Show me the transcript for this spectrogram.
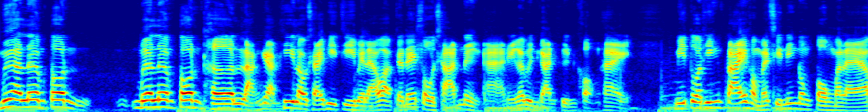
เมื่อเริ่มต้นเมื่อเริ่มต้นเทิร์นหลังจากที่เราใช้ PG ไปแล้วอะจะได้โซชาร์จหนึ่งอ่านี่ก็เป็นการคืนของให้ มีตัวทิ้งไตของ Machining ตรงๆมาแล้ว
